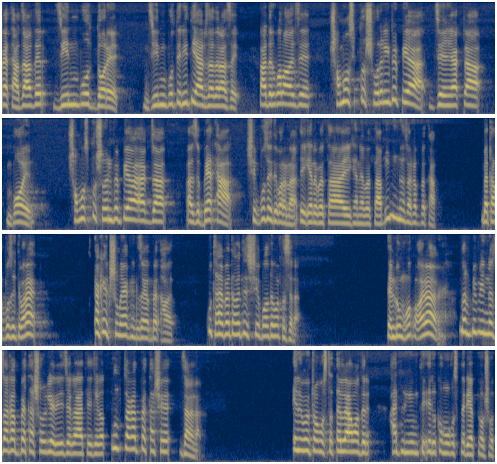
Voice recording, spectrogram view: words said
ব্যথা, যাদের জিন ভূত ধরে জিন ভূতের ইতিহাস যাদের আছে, তাদের বলা হয় যে সমস্ত শরীর ব্যাপিয়া যে একটা বয়, সমস্ত শরীর ব্যাপিয়া এক যা যে ব্যথা, সে বুঝাইতে পারে না, এখানে ব্যথা এখানে ব্যথা, বিভিন্ন জায়গার ব্যথা ব্যথা বুঝাইতে পারে? এক এক সময় এক এক জায়গায় ব্যথা হয়। কোথায় ব্যথা হইতে সে বলতে পারতেছে না। এরকম হয় না? বিভিন্ন জায়গার ব্যথা শরীরের, এই জায়গায় এই জায়গা কোন জায়গার ব্যথা সে জানে না। এরকম একটা অবস্থা। তাহলে আমাদের হাইপোনিয়মতে এরকম অবস্থারই একটা ওষুধ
